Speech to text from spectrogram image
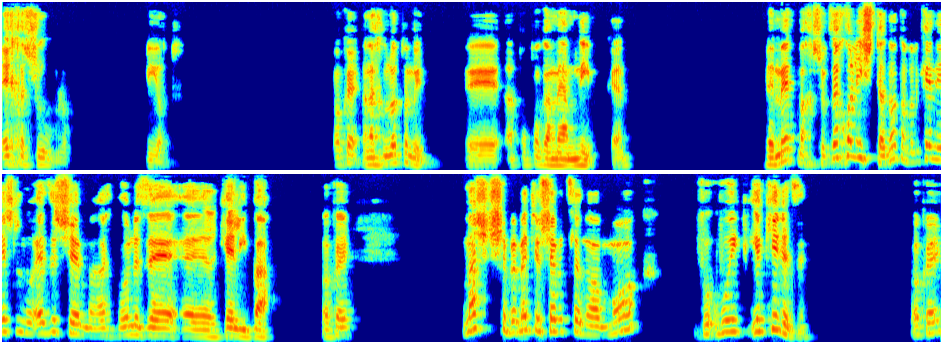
איך חשוב לו להיות. אוקיי? אנחנו לא תמיד, אה, אפרופו גם מאמנים, כן? באמת מה חשוב, זה יכול להשתנות אבל כן יש לנו איזה שהם, אנחנו קוראים לזה אה, ערכי ליבה, אוקיי? משהו שבאמת יושב אצלנו עמוק והוא יכיר את זה, אוקיי?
